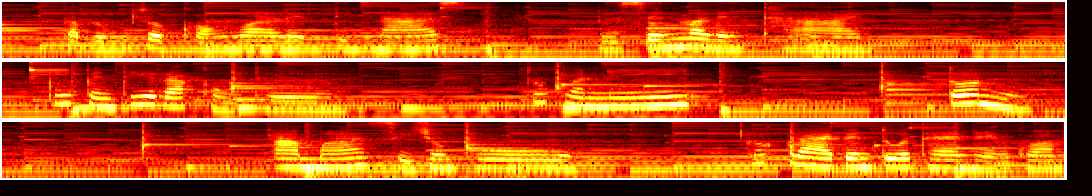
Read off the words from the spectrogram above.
ๆ กับหลุมศพของวาเลนตินัส หรือเซนต์วาเลนไทน์ผู้เป็นที่รักของเธอ ทุกวันนี้ ต้น อามาสสีชมพู ก็กลายเป็นตัวแทนแห่งความ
